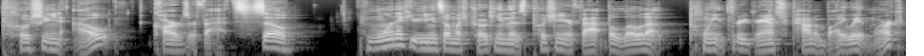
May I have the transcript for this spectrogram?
pushing out carbs or fats. So, one, if you're eating so much protein that is pushing your fat below that 0.3 grams per pound of body weight mark,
